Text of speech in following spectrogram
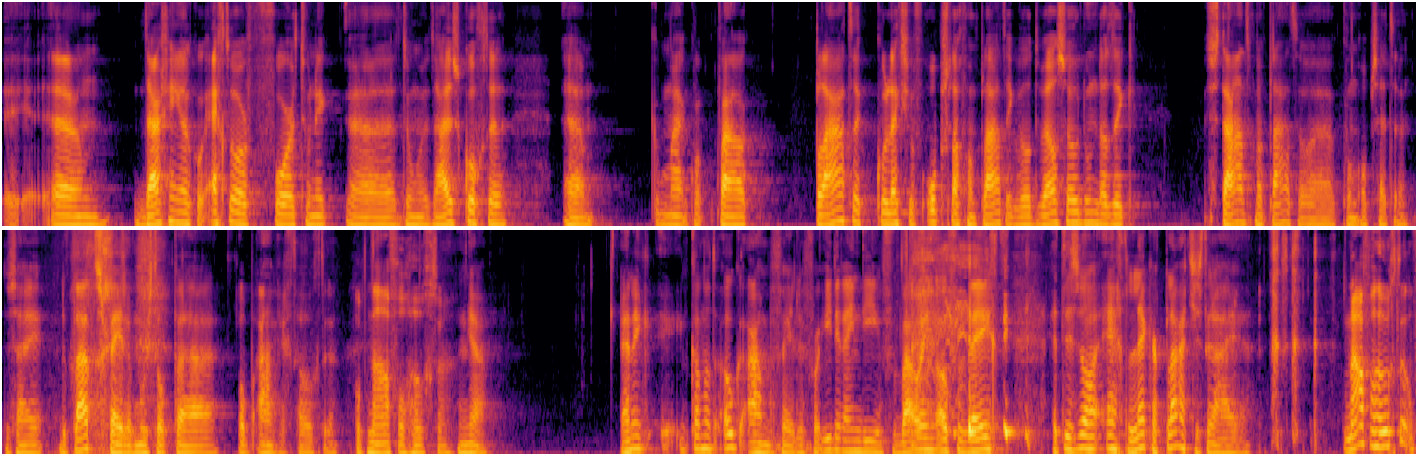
eh, ehm, daar ging ik ook echt door voor toen, ik, eh, toen we het huis kochten. K- maar qua- platencollectie of opslag van platen, ik wil het wel zo doen dat ik staand mijn platen kon opzetten. Dus hij, de platenspeler moest op, op aanrechthoogte. Op navelhoogte. Ja. En ik, ik kan het ook aanbevelen voor iedereen die een verbouwing overweegt. Het is wel echt lekker plaatjes draaien. Navelhoogte of,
